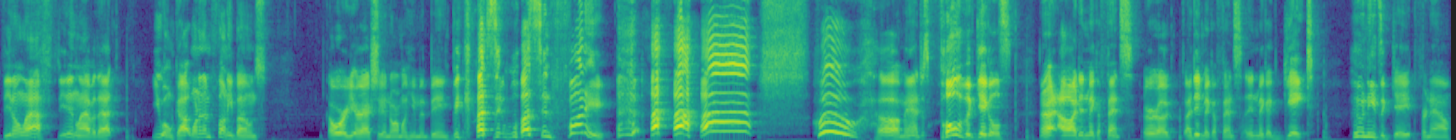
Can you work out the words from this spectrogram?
If you don't laugh, if you didn't laugh at that, you won't got one of them funny bones. Or you're actually a normal human being because it wasn't funny. Whew. Oh, man. Just full of the giggles. All right. Oh, I didn't make a fence. Or uh, I did make a fence. I didn't make a gate. Who needs a gate for now?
